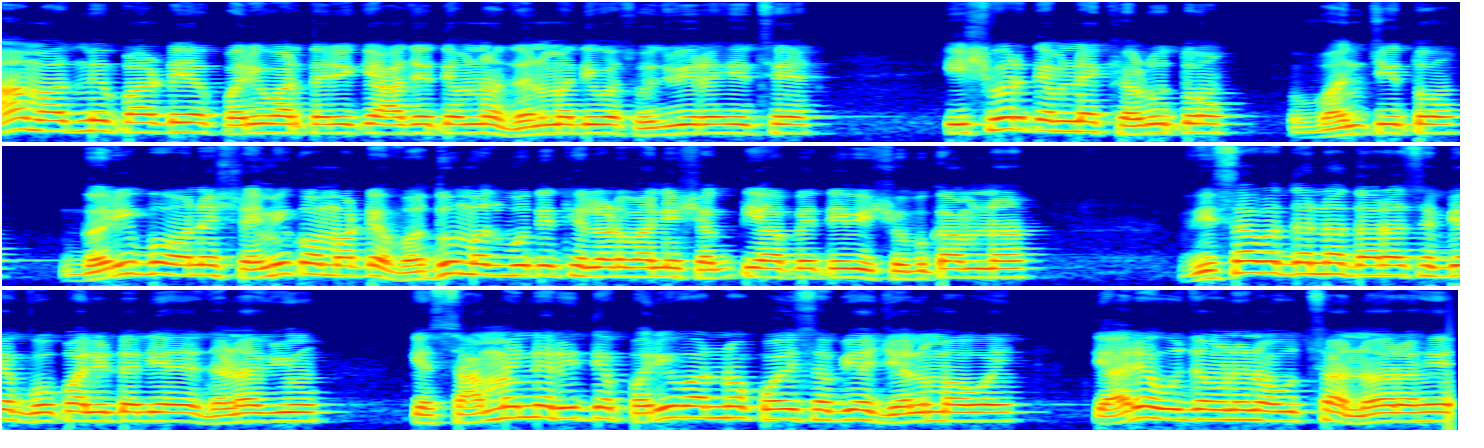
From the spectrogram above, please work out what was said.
આમ આદમી પાર્ટી એક પરિવાર તરીકે આજે તેમનો જન્મદિવસ ઉજવી રહી છે. ઈશ્વર તેમને ખેડૂતો વંચિતો, ગરીબો અને શ્રમિકો માટે વધુ મજબૂતીથી લડવાની શક્તિ આપે તેવી શુભકામના વિસાવદરના ધારાસભ્ય ગોપાલ ઇટલિયાએ જણાવ્યું કે સામાન્ય રીતે પરિવારનો કોઈ સભ્ય જેલમાં હોય ત્યારે ઉજવણીનો ઉત્સાહ ન રહે,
